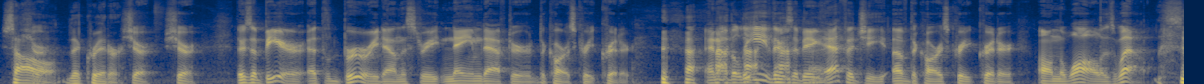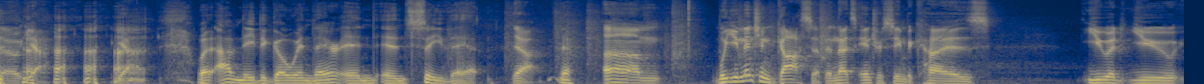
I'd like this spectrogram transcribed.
saw Sure. the critter." Sure, sure. There's a beer at the brewery down the street named after the Cars Creek Critter. And I believe there's a big effigy of the Cars Creek Critter on the wall as well. So, yeah. Yeah. Well, I need to go in there and and see that. Yeah. Yeah. Um, well, you mentioned gossip, and that's interesting because you would you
